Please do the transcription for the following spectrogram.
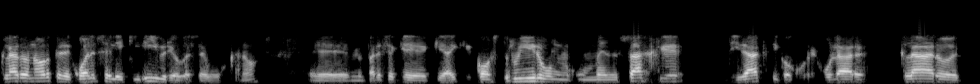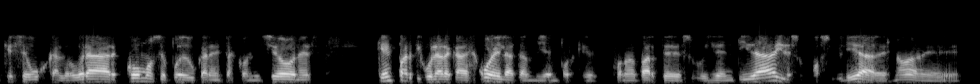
claro norte de cuál es el equilibrio que se busca, ¿no? Eh, me parece que, hay que construir un, mensaje didáctico, curricular claro de qué se busca lograr, cómo se puede educar en estas condiciones, que es particular a cada escuela también, porque forma parte de su identidad y de sus posibilidades, ¿no? Eh,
